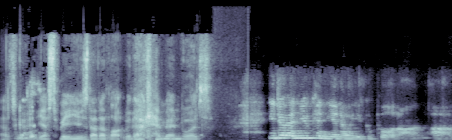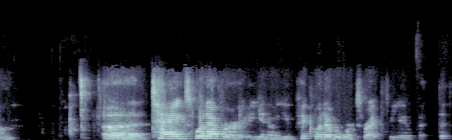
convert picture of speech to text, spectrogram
That's good. Yes, we use that a lot with our Kanban boards. You do, and you can, you know, you can pull it on um, uh, tags, whatever. You know, you pick whatever works right for you. But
